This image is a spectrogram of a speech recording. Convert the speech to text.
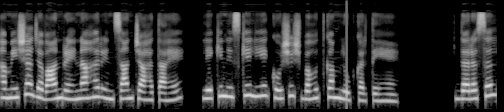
हमेशा जवान रहना हर इंसान चाहता है, लेकिन इसके लिए कोशिश बहुत कम लोग करते हैं। दरअसल,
